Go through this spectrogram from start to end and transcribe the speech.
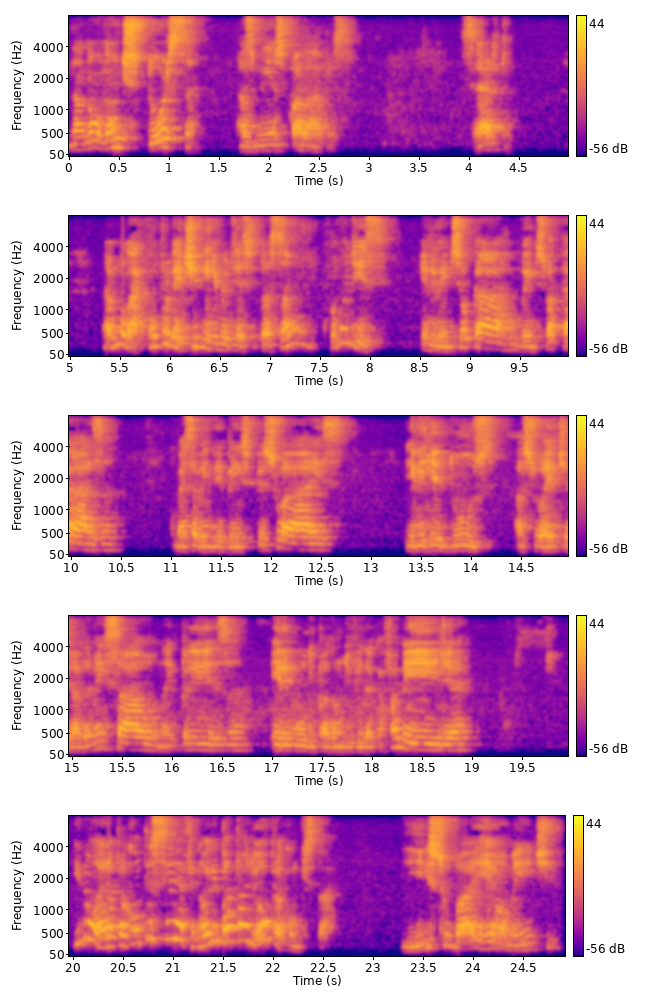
Não, não, não distorça as minhas palavras. Certo? Vamos lá. Comprometido em reverter a situação, como eu disse, ele vende seu carro, vende sua casa, começa a vender bens pessoais, ele reduz a sua retirada mensal na empresa, ele muda o padrão de vida com a família. E não era para acontecer, afinal ele batalhou para conquistar. E isso vai realmente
